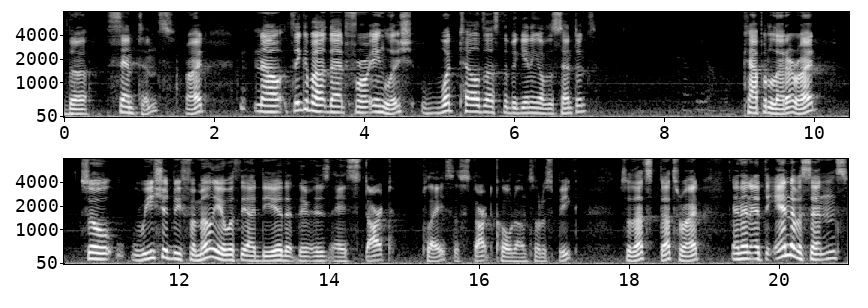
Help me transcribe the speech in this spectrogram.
the sentence, right? Now, think about that for English. What tells us the beginning of the sentence? Capital letter, right? So we should be familiar with the idea that there is a start place, a start codon, so to speak. So that's that's right. And then at the end of a sentence,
